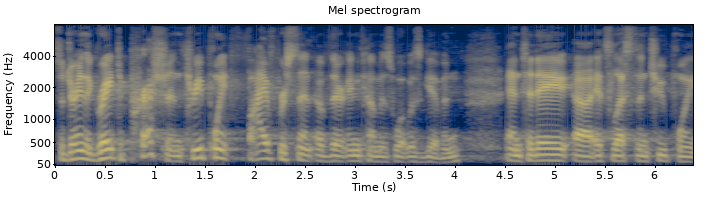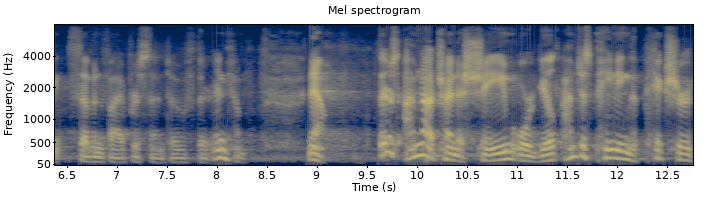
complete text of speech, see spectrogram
So during the Great Depression, 3.5% of their income is what was given, and today uh, it's less than 2.75% of their income. Now, there's, I'm not trying to shame or guilt. I'm just painting the picture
